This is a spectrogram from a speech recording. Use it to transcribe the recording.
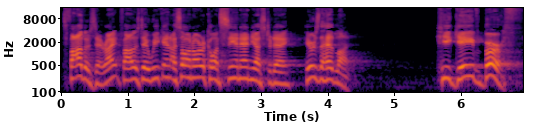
It's Father's Day, right? Father's Day weekend. I saw an article on CNN yesterday. Here's the headline He gave birth.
